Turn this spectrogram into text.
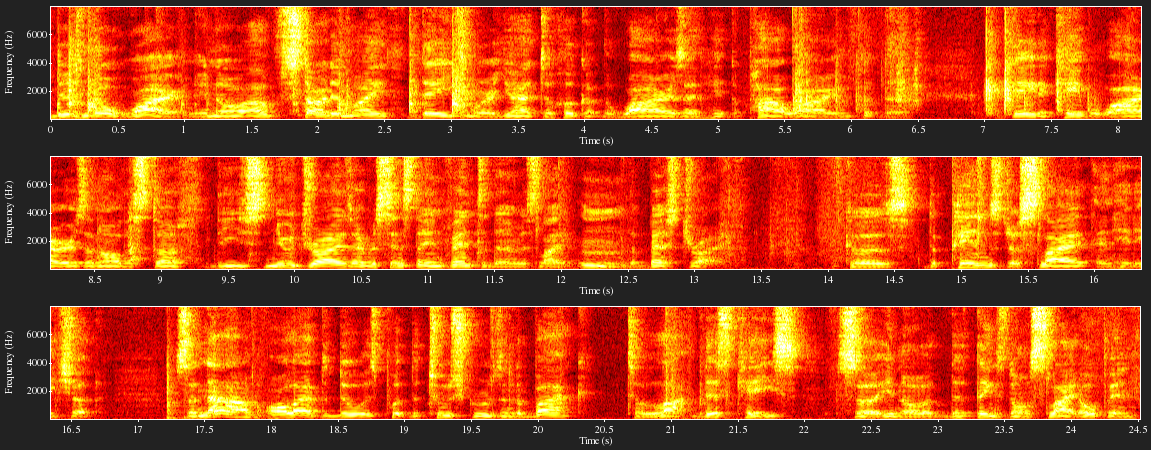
there's no wire. You know, I've started my days where you had to hook up the wires and hit the power wire and put the data cable wires and all this stuff. These new drives, ever since they invented them, it's like, mm, the best drive. Because the pins just slide and hit each other. So now all I have to do is put the two screws in the back to lock this case so you know the things don't slide open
